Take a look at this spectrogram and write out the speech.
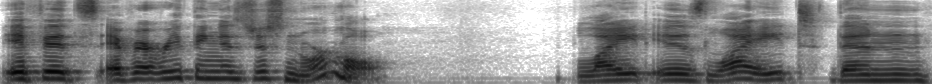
if it's if everything is just normal. Light is light, then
